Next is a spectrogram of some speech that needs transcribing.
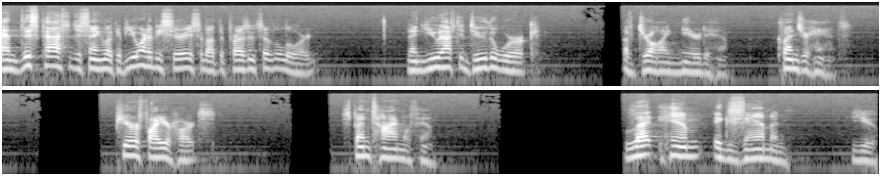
And this passage is saying, look, if you want to be serious about the presence of the Lord, then you have to do the work of drawing near to him. Cleanse your hands. Purify your hearts. Spend time with him. Let him examine you.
